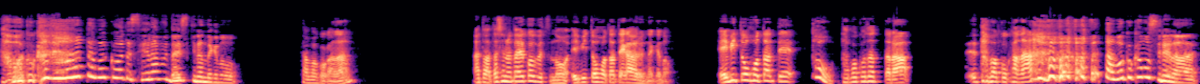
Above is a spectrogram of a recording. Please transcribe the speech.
タバコかな？タバコ私セーラームーン大好きなんだけど。タバコかな？あと私の大好物のエビとホタテがあるんだけど。エビとホタテとタバコだったら、タバコかな？タバコかもしれな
